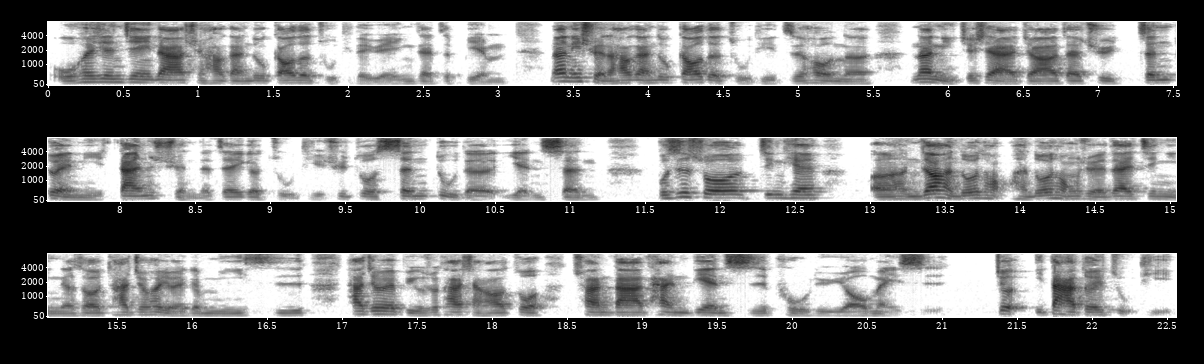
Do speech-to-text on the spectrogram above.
我会先建议大家选好感度高的主题的原因在这边。那你选了好感度高的主题之后呢，那你接下来就要再去针对你单选的这一个主题去做深度的延伸。不是说今天，呃，你知道很多同很多同学在经营的时候，他就会有一个迷思，他就会比如说他想要做穿搭、探店、食谱、旅游、美食。就一大堆主题，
